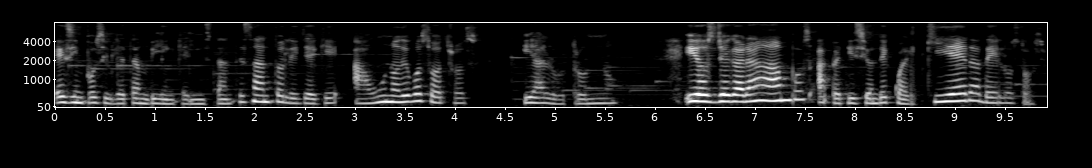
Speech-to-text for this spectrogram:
es imposible también que el instante santo le llegue a uno de vosotros y al otro no, y os llegará a ambos a petición de cualquiera de los dos.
